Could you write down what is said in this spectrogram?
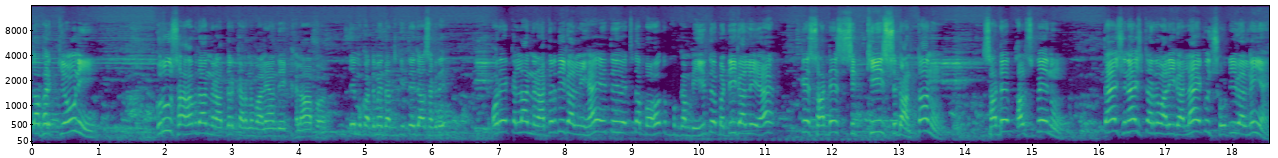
ਤਾਂ ਫਿਰ ਕਿਉਂ ਨਹੀਂ ਗੁਰੂ ਸਾਹਿਬ ਦਾ ਨਰਾਦਰ ਕਰਨ ਵਾਲਿਆਂ ਦੇ ਖਿਲਾਫ ਇਹ ਮੁਕੱਦਮੇ ਦਰਜ ਕੀਤੇ ਜਾ ਸਕਦੇ? ਔਰ ਇਹ ਇਕੱਲਾ ਨਰਾਦਰ ਦੀ ਗੱਲ ਨਹੀਂ ਹੈ, ਇਹਦੇ ਵਿੱਚ ਤਾਂ ਬਹੁਤ ਗੰਭੀਰ ਤੇ ਵੱਡੀ ਗੱਲ ਇਹ ਹੈ ਕਿ ਸਾਡੇ ਸਿੱਖੀ ਸਿਧਾਂਤਾਂ ਨੂੰ, ਸਾਡੇ ਫਲਸਫੇ ਨੂੰ ਤੈਸ਼-ਨੈਸ਼ ਕਰਨ ਵਾਲੀ ਗੱਲ ਹੈ, ਇਹ ਕੋਈ ਛੋਟੀ ਗੱਲ ਨਹੀਂ ਹੈ।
